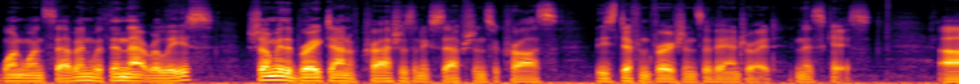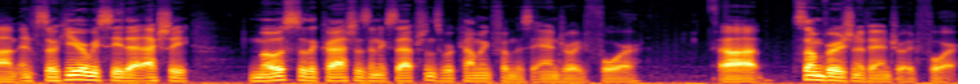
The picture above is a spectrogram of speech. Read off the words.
117 within that release, show me the breakdown of crashes and exceptions across these different versions of Android in this case. Um, and so here we see that actually most of the crashes and exceptions were coming from this Android 4, uh, some version of Android 4.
